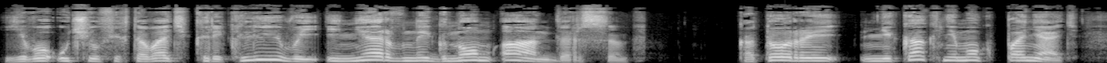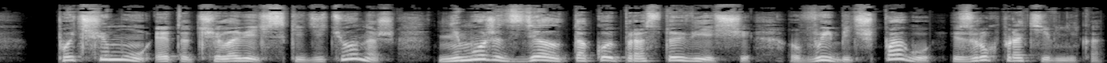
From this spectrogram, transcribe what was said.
Его учил фехтовать крикливый и нервный гном Андерсон, который никак не мог понять, почему этот человеческий детеныш не может сделать такой простой вещи — выбить шпагу из рук противника.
